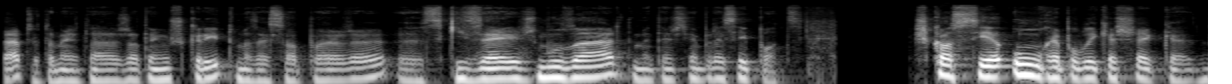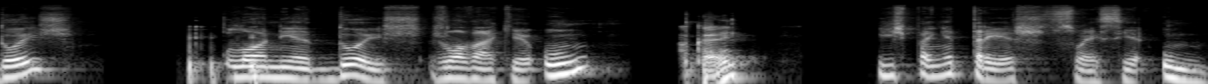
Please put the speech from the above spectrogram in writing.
Exato, eu também já, já tenho escrito, mas é só para, eh, se quiseres mudar, também tens sempre essa hipótese. Escócia 1, República Checa 2, Polónia 2, Eslováquia 1 Ok? e Espanha 3, Suécia 1.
